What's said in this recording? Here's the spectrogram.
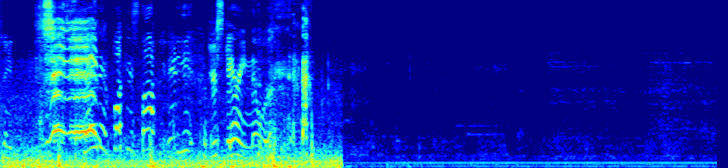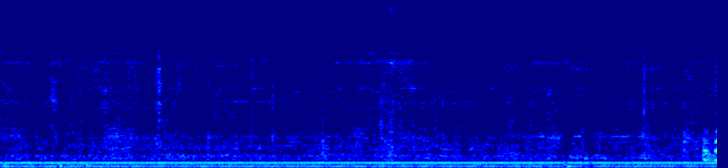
Jaden. Jaden, fucking stop, you idiot. You're scaring Noah. Are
